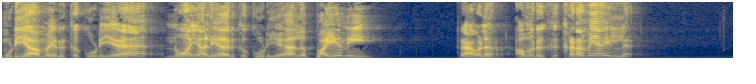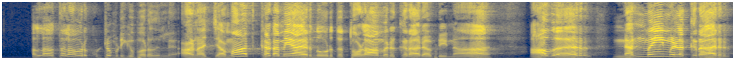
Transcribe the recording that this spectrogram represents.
முடியாம இருக்கக்கூடிய நோயாளியா இருக்கக்கூடிய அல்ல பயணி டிராவலர் அவருக்கு கடமையா இல்லை. அல்லாஹால அவர் குற்றம் பிடிக்க போறதில்லை. ஆனா ஜமாத் கடமையா இருந்து ஒருத்தர் தொழாம இருக்கிறாரு அப்படின்னா அவர் நன்மையும் இழக்கிறார்.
